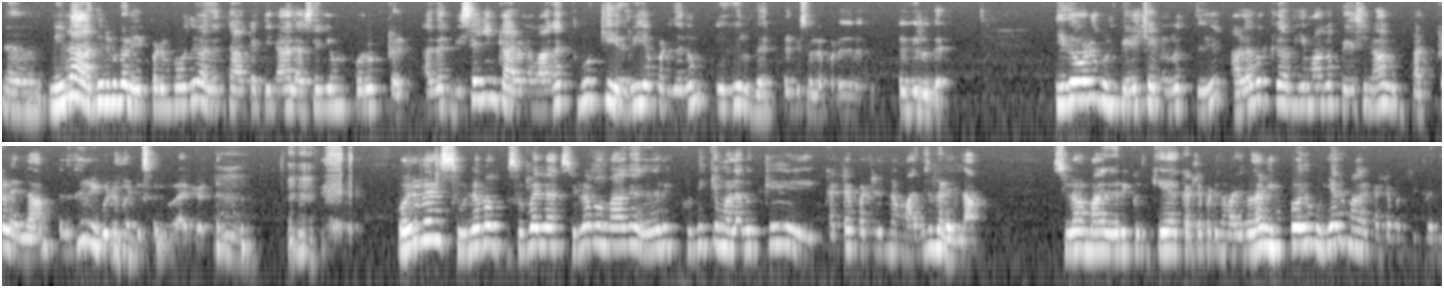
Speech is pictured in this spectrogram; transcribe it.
அஹ் நில அதிர்வுகள் ஏற்படும் போது அதன் தாக்கத்தினால் அசையும் பொருட்கள் அதன் விசையின் காரணமாக தூக்கி எறியப்படுதலும் எகிறுதல் என்று சொல்லப்படுகிறது எகிறுதல் இதோடு உன் பேச்சை நிறுத்து அளவுக்கு அதிகமாக பேசினால் உன் கற்கள் எல்லாம் எகிறிவிடும் என்று சொல்வார்கள். ஒருவர் சுலபம் சுபல சுலபமாக ஏறி குதிக்கும் அளவுக்கு கட்டப்பட்டிருந்த மதில்கள் எல்லாம் சுலபமாக ஏறி குதிக்க கட்டப்பட்டிருந்த மதில்கள் இப்போது உயரமாக கட்டப்பட்டிருக்கிறது.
